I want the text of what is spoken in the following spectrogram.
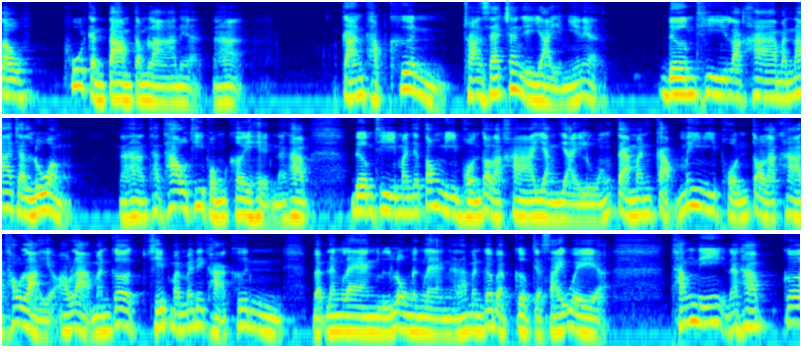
เราพูดกันตามตำราเนี่ยนะฮะการขับเคลื่อน transaction ใหญ่ ๆ อย่างนี้เนี่ยเดิมทีราคามันน่าจะล่วงนะฮะถ้าเท่าที่ผมเคยเห็นนะครับ เดิมทีมันจะต้องมีผลต่อราคาอย่างใหญ่หลวง แต่มันกลับไม่มีผลต่อราคาเท่าไหร่เอาละมันก็ชิปมันไม่ได้ขาขึ้นแบบแรงๆ หรือลงแรงๆนะมันก็แบบเกือบจะไซด์เวย์อะทั้งนี้นะครับก็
